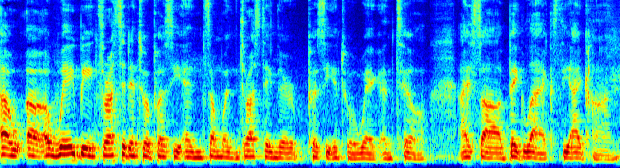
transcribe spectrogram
a, a, a wig being thrusted into a pussy and someone thrusting their pussy into a wig until I saw Big Lex, the icon.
